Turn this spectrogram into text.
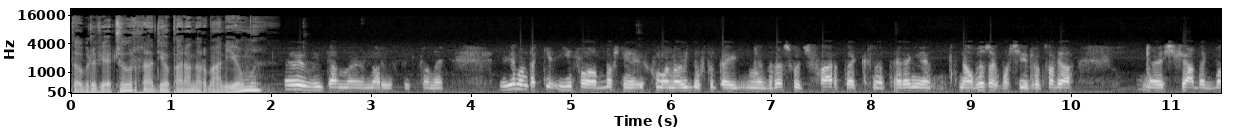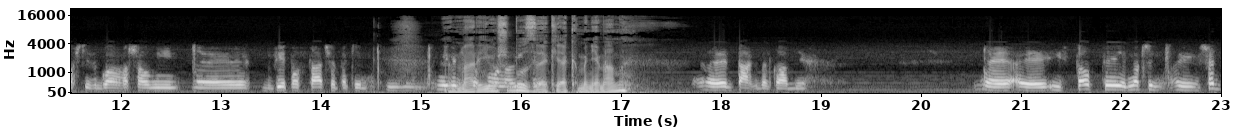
Dobry wieczór, Radio Paranormalium. E, Witam, e, Mariusz z tej strony. Ja mam takie info odnośnie humanoidów. Tutaj w zeszły czwartek na terenie, na obrzeżach właściwie Wrocławia, e, świadek właśnie zgłaszał mi e, dwie postacie, takie... mm, Nie wiem, Mariusz. Buzek, jak mnie mam. E, tak, dokładnie. Istoty, znaczy szedł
